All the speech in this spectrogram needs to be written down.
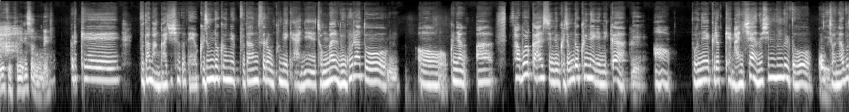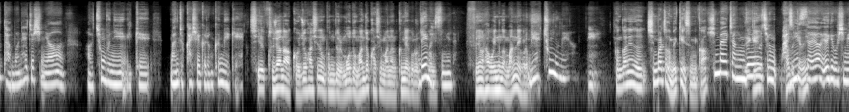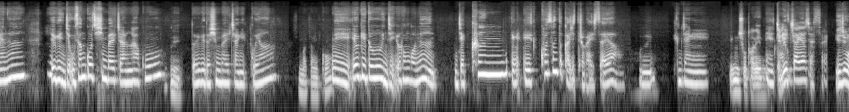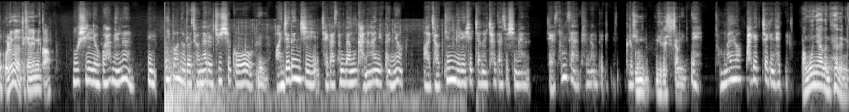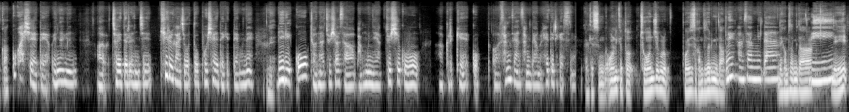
이렇게 그냥 있었는데 그렇게 부담 안 가지셔도 돼요. 그 정도 금액 부담스러운 금액이 아니에요. 정말 누구라도 음. 어 그냥 아 사볼까 할 수 있는 그 정도 금액이니까 네. 어 돈이 그렇게 많지 않으신 분들도 꼭 네. 전화부터 한번 해주시면 어, 충분히 이렇게 만족하실 그런 금액이에요. 실 투자나 거주하시는 분들 모두 만족하실 만한 금액으로 네 맞습니다. 분양을 하고 있는 건 맞네요, 그럼. 네 충분해요. 네. 현관에는 신발장은 몇개 있습니까? 신발장도 네 개? 지금 다섯 많이 개네? 있어요. 여기 보시면은 여기 이제 우산꽂이 신발장하고 네. 또 여기도 신발장 있고요. 신발장 있고. 네, 여기도 이제 이런 거는 이제 큰 이- 이 콘센트까지 들어가 있어요. 오늘 굉장히 이런 식으로 다 되는. 네, 잘 짜여졌어요. 이 집을 보려면 어떻게 해야 됩니까? 모시려고 하면은 이 2번으로 전화를 주시고 네. 언제든지 제가 상담은 가능하니까요. 아, 저 김미래 실장을 찾아주시면 제가 상세한 설명드리겠습니다. 그리고 김미래 실장님. 네, 정말로 파격적인 혜택 방문 예약은 해야 됩니까? 꼭 하셔야 돼요. 왜냐하면 어, 저희들은 이제 키를 가지고 또 보셔야 되기 때문에 네. 미리 꼭 전화 주셔서 방문 예약 주시고 어, 그렇게 꼭 어, 상세한 상담을 해드리겠습니다. 알겠습니다. 오늘 이렇게 또 좋은 집을 보여주셔서 감사드립니다. 네, 감사합니다. 네, 감사합니다. 네. 네.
